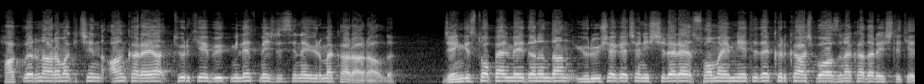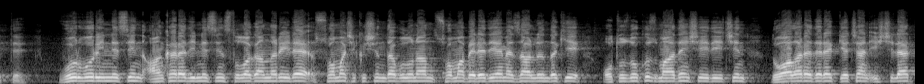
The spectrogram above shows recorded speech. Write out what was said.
haklarını aramak için Ankara'ya Türkiye Büyük Millet Meclisi'ne yürüme kararı aldı. Cengiz Topel Meydanı'ndan yürüyüşe geçen işçilere Soma Emniyeti de Kırkağaç Boğazı'na kadar eşlik etti. Vur vur inlesin, Ankara dinlesin sloganları ile Soma çıkışında bulunan Soma Belediye Mezarlığı'ndaki 39 maden şehidi için dualar ederek geçen işçiler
